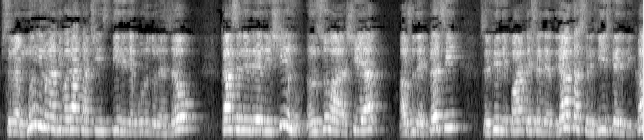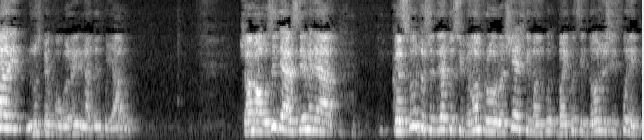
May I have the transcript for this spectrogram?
și să rămânem în adevărata cinstire de Bunul Dumnezeu, ca să ne învrednișim în ziua aceea a judecății, să fim de partea și de dreapta, să ne fie spre ridicare, nu spre pogorâri în adâncul ialul. Și am auzit de asemenea că Sfântul și Dreptul Simeon proroșește Măicuții Domnului și spune,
